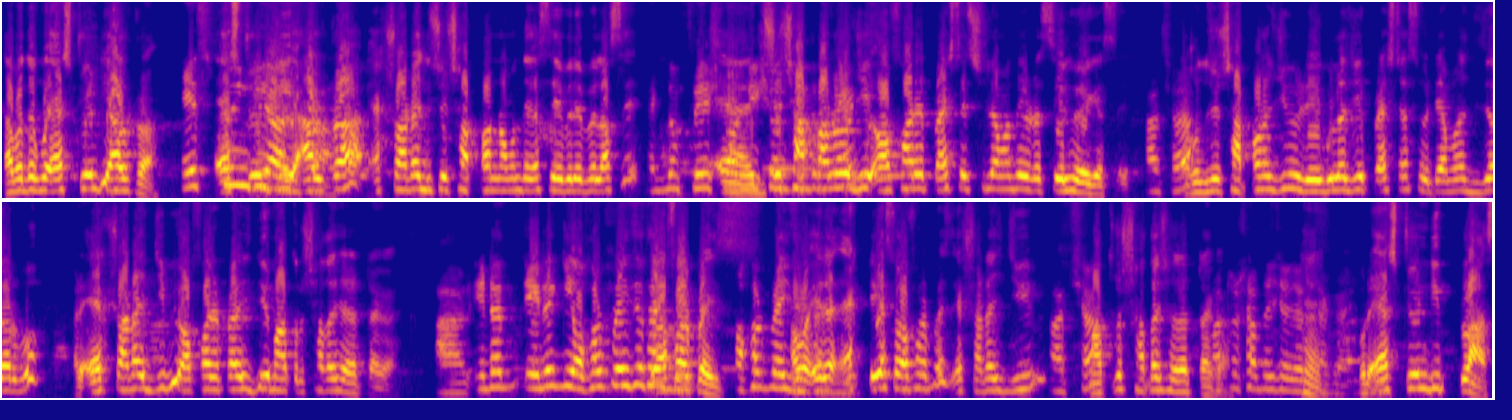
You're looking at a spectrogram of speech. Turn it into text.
তারপর দেখব S twenty ultra S twenty ultra একশো আঠাশ দুশো ছাপ্পান্ন আমাদের কাছে অ্যাভেলেবেল আছে। একদম ফ্রেশ দুশো কন্ডিশন ছাপ্পান্ন যে অফারের প্রাইসটা ছিল আমাদের ওটা সেল হয়ে গেছে। আচ্ছা। এখন দুশো ছাপ্পান্ন জিবি রেগুলার যে প্রাইসটা আছে ওইটা আমরা দিতে পারব। আর একশো আঠাশ জিবি অফারের প্রাইস দিয়ে মাত্র সাতাশ হাজার টাকা। আর এটা এটা কি অফার প্রাইসে থাকবে? অফার প্রাইস অফার প্রাইসে এটা একটাই আছে অফার প্রাইস একশো আঠাশ জিবি আচ্ছা। মাত্র সাতাশ হাজার টাকা। মাত্র সাতাইশ হাজার হ্যাঁ। টাকা ওর S twenty plus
